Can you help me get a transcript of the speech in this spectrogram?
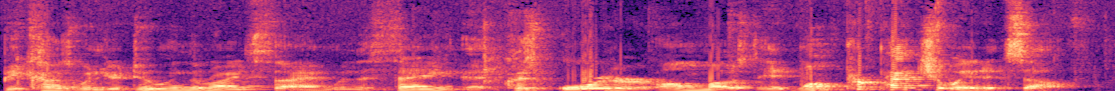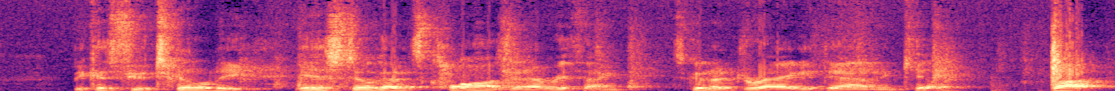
because when you're doing the right thing, when the thing, because order almost, it won't perpetuate itself. Because futility is still got its claws in everything. It's going to drag it down and kill it. But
